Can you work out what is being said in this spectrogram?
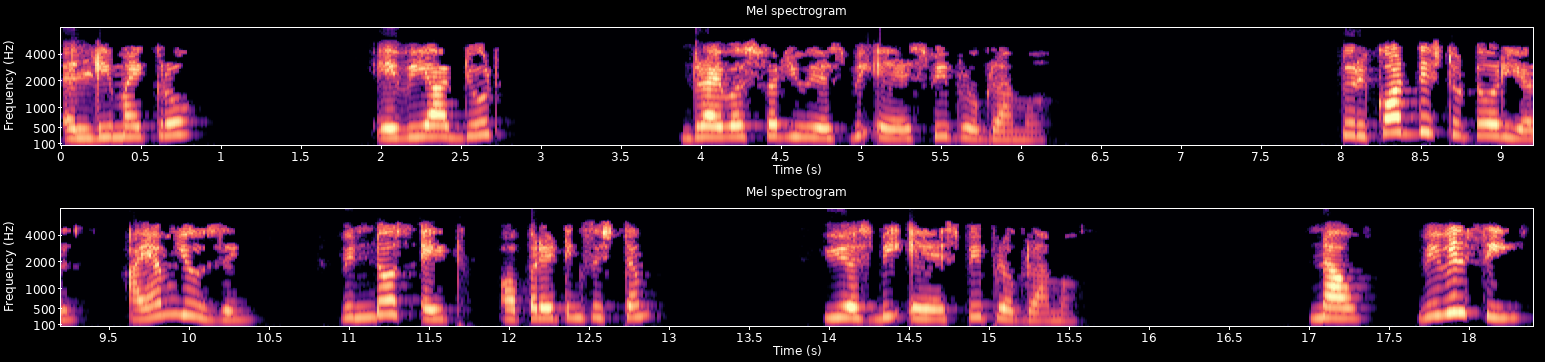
LD Micro, AVRDUDE, drivers for USB ASP programmer. To record this tutorial, I am using Windows 8 operating system, USB ASP programmer. Now we will see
